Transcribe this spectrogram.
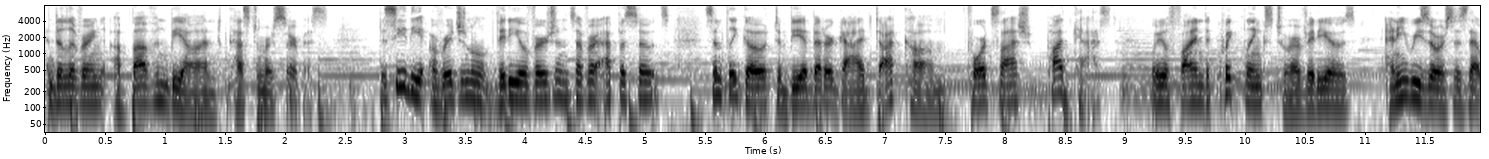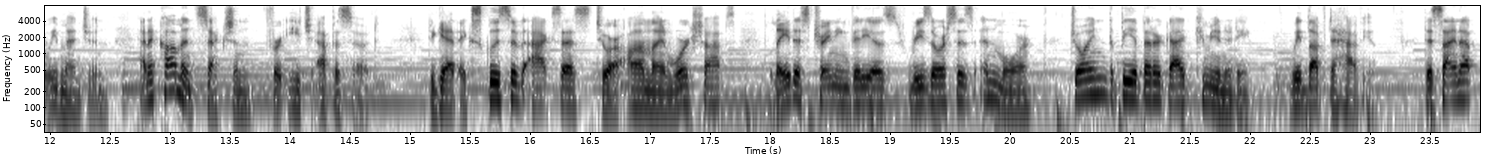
and delivering above and beyond customer service. To see the original video versions of our episodes, simply go to beabetterguide.com forward slash podcast, where you'll find the quick links to our videos, any resources that we mention, and a comments section for each episode. To get exclusive access to our online workshops, latest training videos, resources, and more, join the Be a Better Guide community. We'd love to have you. To sign up,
